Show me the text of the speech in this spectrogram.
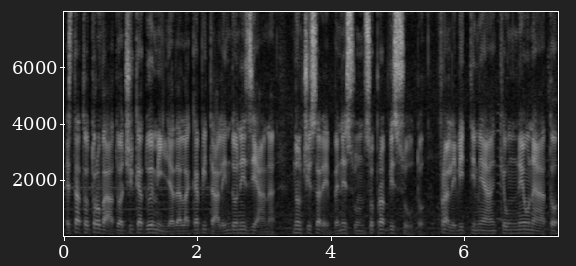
è stato trovato a circa due miglia dalla capitale indonesiana non ci sarebbe nessun sopravvissuto. Fra le vittime anche un neonato,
